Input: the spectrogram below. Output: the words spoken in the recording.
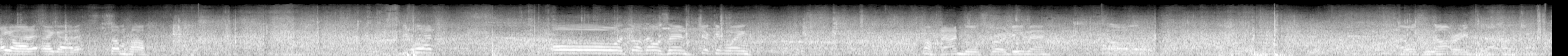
I got it, I got it. Somehow. Steal it. Oh, I thought that was in. Chicken wing. Oh, bad moves for a D-man. Oh. I was not ready for that one.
